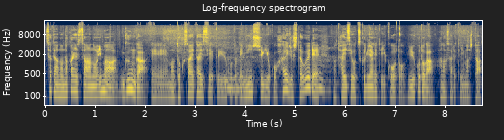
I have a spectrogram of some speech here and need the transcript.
さて、あの、中西さん、あの、今、軍が、えーまあ、独裁体制ということで、民主主義をこう排除した上で、まあ、体制を作り上げていこうということが話されていました。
